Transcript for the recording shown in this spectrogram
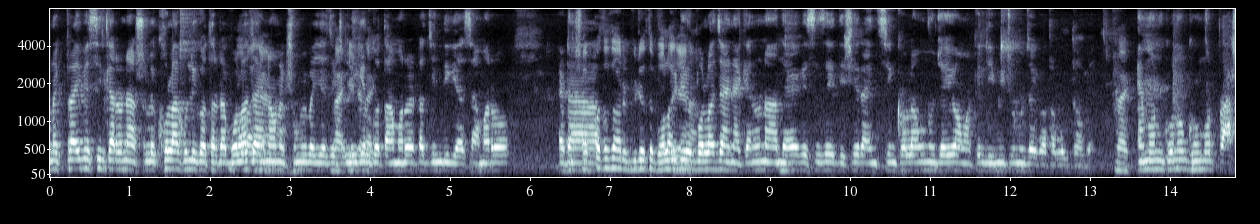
অনেক প্রাইভেসির কারণে আসলে খোলাখুলি কথাটা বলা যায় না। অনেক সময় ভাইয়া যেটা লিগেল কথা আমারও একটা জিন্দিগি আছে আমারও এটা সব কথা তো আর ভিডিওতে বলা ভিডিও বলা যায় না। কেননা দেখা গেছে যে দেশের আইন শৃঙ্খলা অনুযায়ীও আমাকে লিমিট অনুযায়ী কথা বলতে হবে। এমন কোনো ঘুমোর পাস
